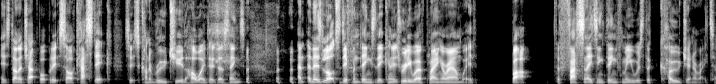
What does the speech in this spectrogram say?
It's done a chatbot, but it's sarcastic, so it's kind of rude to you the whole way that it does things. and, and there's lots of different things that it can. It's really worth playing around with. But the fascinating thing for me was the code generator.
